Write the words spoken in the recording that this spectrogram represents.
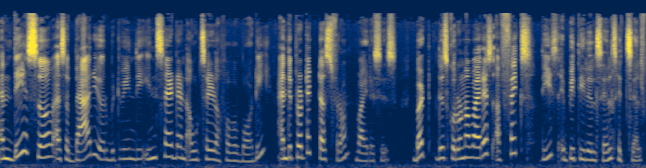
and they serve as a barrier between the inside and outside of our body and they protect us from viruses but this coronavirus affects these epithelial cells itself.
